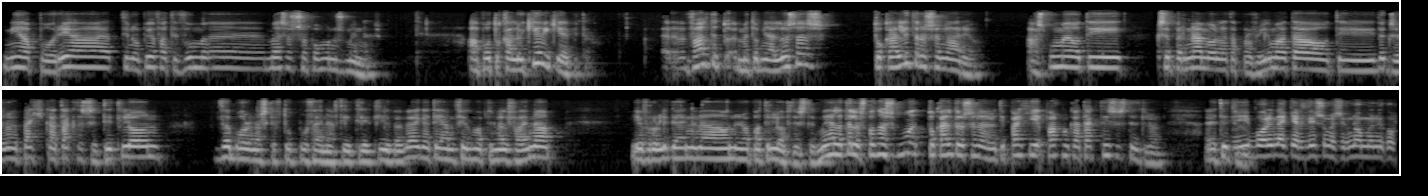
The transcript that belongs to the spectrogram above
μια πορεία την οποία θα τη δούμε μέσα στους επόμενους μήνες από το καλοκαίρι και έπειτα. Ε, βάλτε το, με το μυαλό σας το καλύτερο σενάριο. Ας πούμε ότι ξεπερνάμε όλα τα προβλήματα, ότι δεν ξέρω, υπάρχει κατάκτηση τίτλων. Δεν μπορώ να σκεφτώ πού θα είναι αυτή η τρίτη βέβαια, γιατί αν φύγουμε από την Α1, η Ευρωλίγκα είναι ένα όνειρο απατηλό αυτή τη στιγμή. Αλλά τέλος πάντων, ας πούμε το καλύτερο σενάριο, ότι υπάρχει, υπάρχουν κατακτήσει τίτλων. Ε, Ή μπορεί να κερδίσουμε, συγγνώμη, Νίκο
